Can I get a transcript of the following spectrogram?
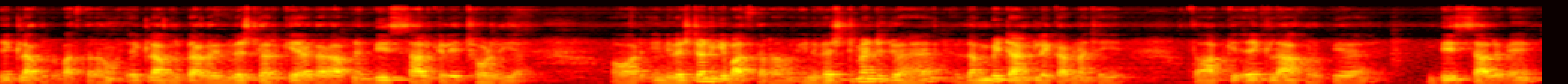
एक लाख रुपये बात कर रहा हूँ, एक लाख रुपया अगर इन्वेस्ट करके अगर आपने 20 साल के लिए छोड़ दिया। और इन्वेस्टमेंट की बात कर रहा हूँ इन्वेस्टमेंट जो है, लंबी टाइम के लिए करना चाहिए। तो आपके एक लाख रुपये बीस साल में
